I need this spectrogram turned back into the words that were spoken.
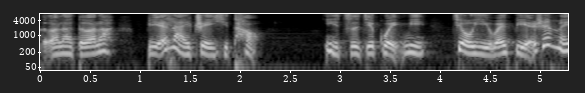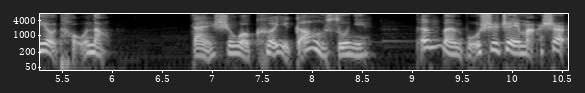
得了得了，别来这一套，你自己诡秘就以为别人没有头脑，但是我可以告诉你，根本不是这码事儿。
